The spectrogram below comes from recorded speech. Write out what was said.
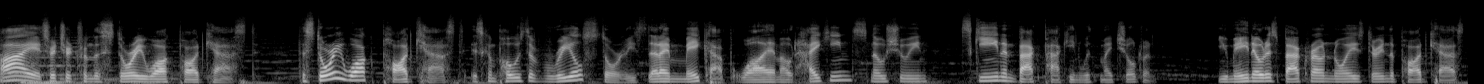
Hi, it's Richard from the Story Walk Podcast. The Story Walk Podcast is composed of real stories that I make up while I am out hiking, snowshoeing, skiing, and backpacking with my children. You may notice background noise during the podcast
